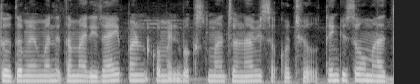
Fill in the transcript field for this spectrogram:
તો તમે મને તમારી રાય પણ કોમેન્ટ બોક્સમાં જણાવી શકો છો. થેન્ક યુ સો મચ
